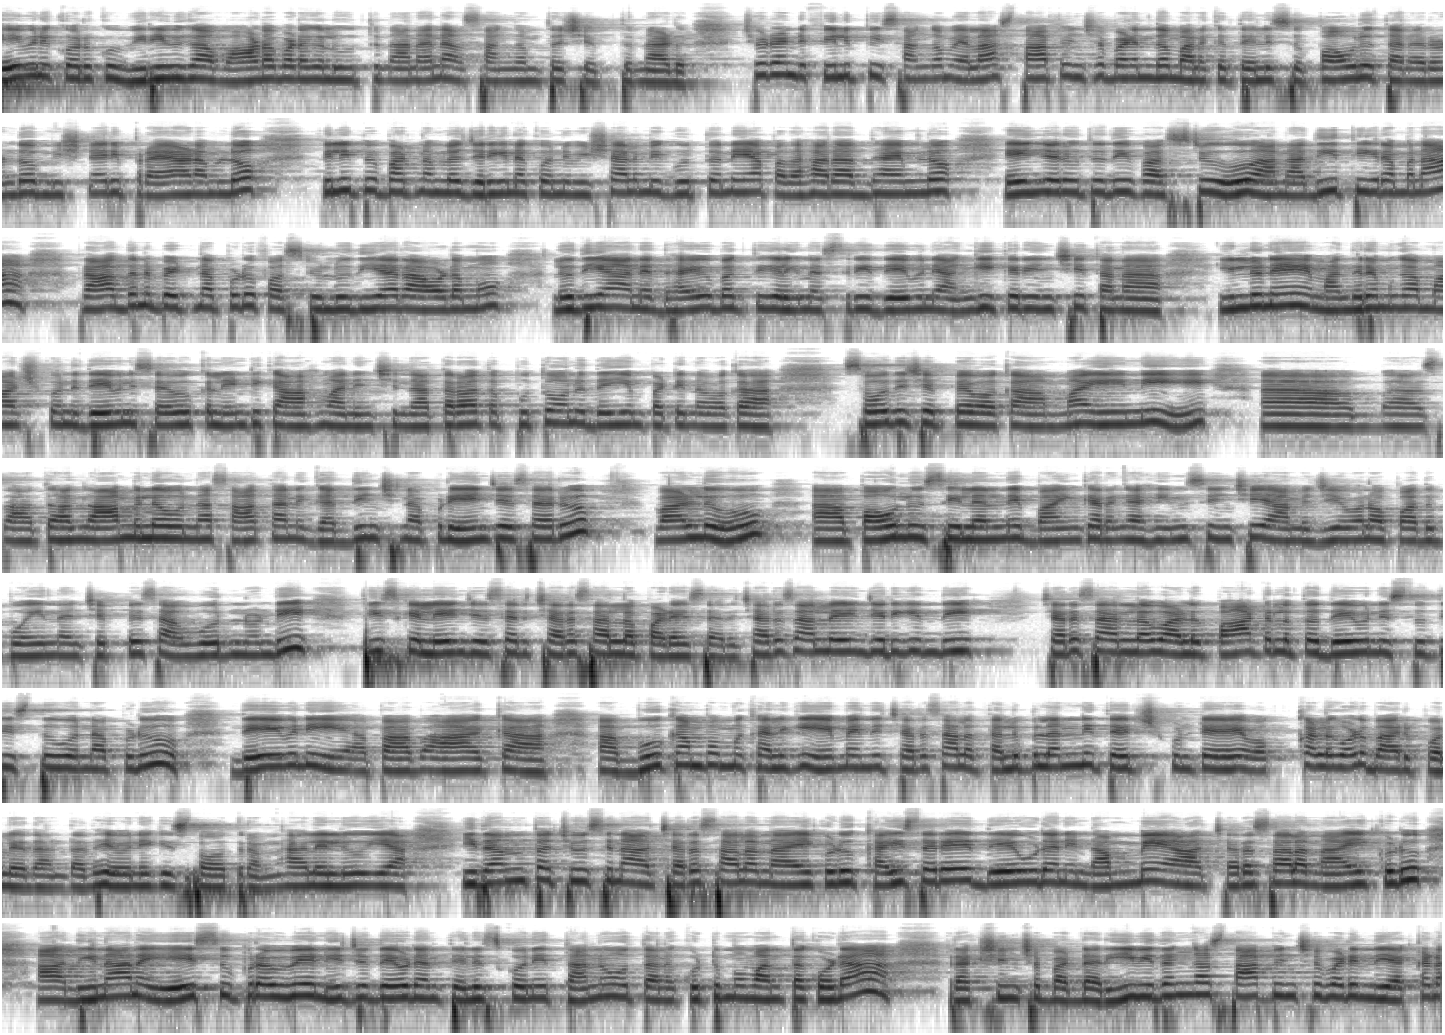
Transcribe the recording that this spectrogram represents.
దేవుని కొరకు విరివిగా వాడబడగలుగుతున్నానని ఆ సంఘంతో చెప్తున్నాడు. చూడండి ఫిలిపి సంఘం ఎలా స్థాపించబడిందో మనకు తెలుసు. పౌలు తన రెండో మిషనరీ ప్రయాణంలో ఫిలిపి పట్టణంలో జరిగిన కొన్ని విషయాలు మీకు గుర్తున్నాయా? పదహారు అధ్యాయంలో ఏం జరుగుతుంది? ఫస్ట్ ఆ నదీ తీరమున ప్రార్థన పెట్టినప్పుడు ఫస్ట్ లుదియా రావడము. లుదియా అనే దైవభక్తి కలిగిన స్త్రీ దేవుని అంగీకరించి తన ఇల్లునే మందిరంగా మార్చుకొని దేవుని సేవకుల ఇంటికి ఆహ్వానించింది. ఆ తర్వాత పుతోను దెయ్యం పట్టిన ఒక సోది చెప్పే ఒక అమ్మాయిని ఆమెలో ఉన్న సాతాన్ని గద్దించినప్పుడు ఏం చేశారు? వాళ్ళు పౌలు శీలల్ని భయంకరంగా హింసించి ఆమె జీవనోపాధి పోయిందని చెప్పేసి ఆ ఊరు నుండి తీసుకెళ్ళి ఏం చేశారు? చెరసాల్లో పడేశారు. చెరసాల్లో ఏం జరిగింది? చెరసాల్లో వాళ్ళు పాటలతో దేవుని స్తుతిస్తూ ఉన్నప్పుడు దేవుని ఆ ఆ యొక్క భూకంపము కలిగి ఏమైంది? చెరసాల తలుపులన్నీ తెరుచుకుంటే ఒక్కళ్ళు కూడా బారిపోలేదంట దేవునికి స్తోత్రం. హల్లెలూయ. ఇదంతా చూసిన ఆ చెరసాల నాయకుడు కైసరే దేవుడని నమ్మే ఆ చెరసాల నాయకుడు ఆ దినాన ఏసుప్రవ్వే నిజ దేవుడు అని తెలుసుకొని తను తన కుటుంబం అంతా కూడా రక్షించబడ్డారు. ఈ విధంగా స్థాపించబడింది ఎక్కడ?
